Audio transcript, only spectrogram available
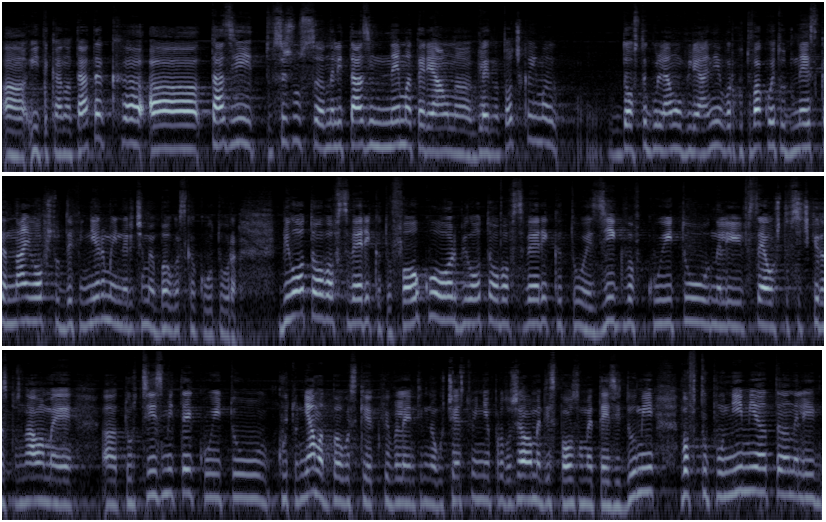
а, и така нататък, а, тази, всъщност нали, тази нематериална гледна точка има доста голямо влияние върху това, което днес най-общо дефинираме и наричаме българска култура. Било то в сфери като фолклор, било то в сфери като език, в които нали, все още всички разпознаваме а, турцизмите, които, които нямат български еквиваленти много често и ние продължаваме да използваме тези думи. В топонимията, нали,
